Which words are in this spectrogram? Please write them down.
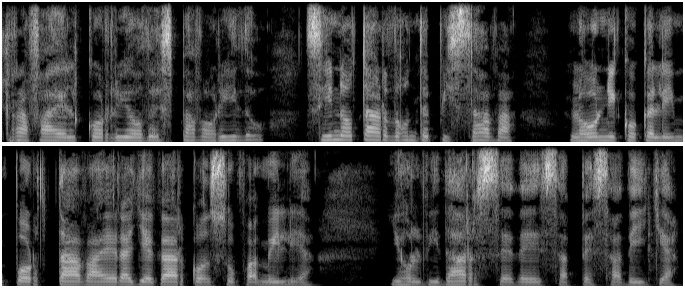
Rafael corrió despavorido, sin notar dónde pisaba. Lo único que le importaba era llegar con su familia y olvidarse de esa pesadilla.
